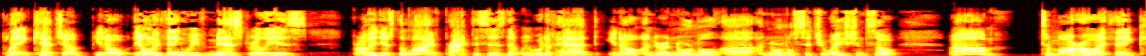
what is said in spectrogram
playing catch up. You know, the only thing we've missed really is, probably just the live practices that we would have had, you know, under a normal, uh, a normal situation. So, um, tomorrow, I think,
